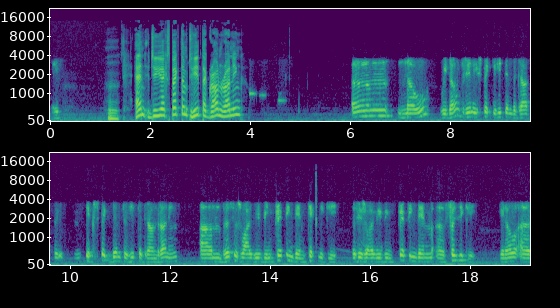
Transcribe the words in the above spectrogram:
state. Hmm. And do you expect them to hit the ground running? Um, no, we don't really expect to hit them the ground. Expect them to hit the ground running. Um, this is why we've been prepping them technically. This is why we've been prepping them uh, physically. You know, uh,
